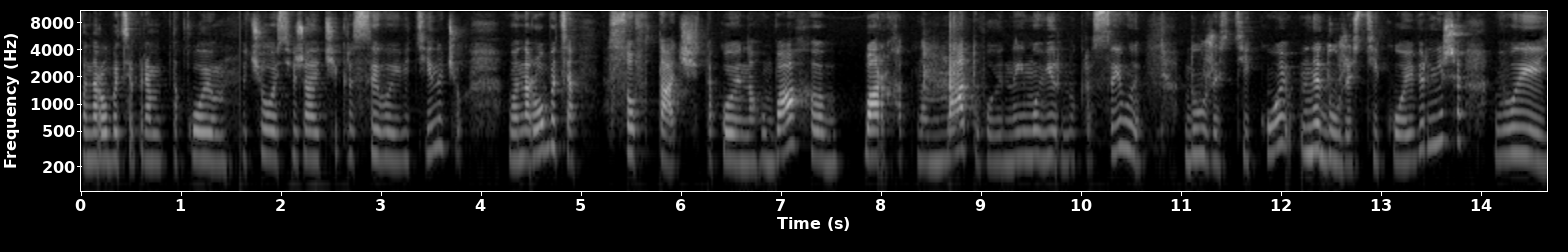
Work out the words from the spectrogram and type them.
Вона робиться прям такою, до чого освіжаючий красивий відтіночок. Вона робиться touch, такою на губах, е, бархатно-матовою, неймовірно красивою, дуже стійкою, не дуже стійкою, вірніше. Ви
